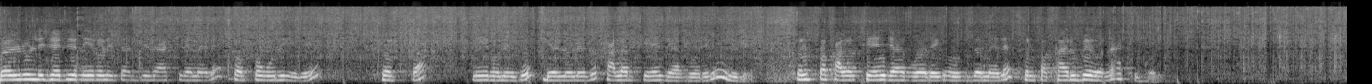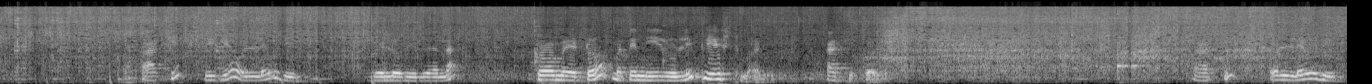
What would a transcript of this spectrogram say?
ಬೆಳ್ಳುಳ್ಳಿ ಜಜ್ಜಿ, ನೀರುಳ್ಳಿ ಜಜ್ಜಿದ ಹಾಕಿದ ಮೇಲೆ ಸ್ವಲ್ಪ ಉರಿಯಿರಿ. ಸ್ವಲ್ಪ ನೀರುಳ್ಳಿದು, ಬೆಳ್ಳುಳ್ಳಿದು ಕಲರ್ ಚೇಂಜ್ ಆಗುವವರೆಗೆ ಉರಿಬೇಕು ಸ್ವಲ್ಪ ಕಲರ್ ಚೇಂಜ್ ಆಗುವವರೆಗೆ ಉರಿದ ಮೇಲೆ ಸ್ವಲ್ಪ ಕರಿಬೇವನ್ನು ಹಾಕಿಕೊಳ್ಳಿ. ಹಾಕಿ ಹೀಗೆ ಒಳ್ಳೆ ಉರಿಯಿರಿ ಬೆಳ್ಳುಳ್ಳಿ ಇದೆಲ್ಲ ಟೊಮೆಟೊ ಮತ್ತು ನೀರುಳ್ಳಿ ಪೇಸ್ಟ್ ಮಾಡಿ ಹಾಕಿಕೊಳ್ಳಿ. ಹಾಕಿ ಒಳ್ಳೆ ಉರಿಯಿತು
